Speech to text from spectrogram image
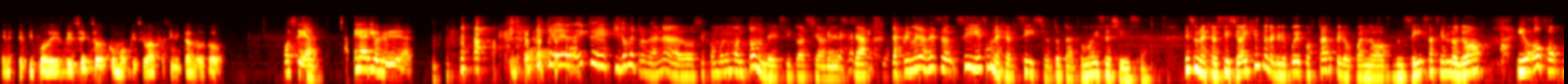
en este tipo de, sexo, es como que se va facilitando todo. O sea, diario es lo ideal. Es que esto es kilómetros ganados, es como en un montón de situaciones. O sea, las primeras veces, sí, es un ejercicio total, como dice Gise. Es un ejercicio. Hay gente a la que le puede costar, pero cuando seguís haciéndolo. Y ojo,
